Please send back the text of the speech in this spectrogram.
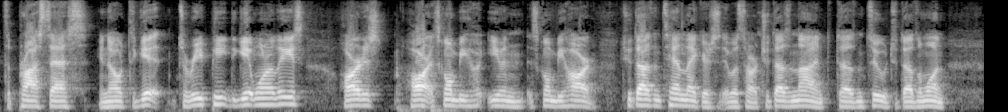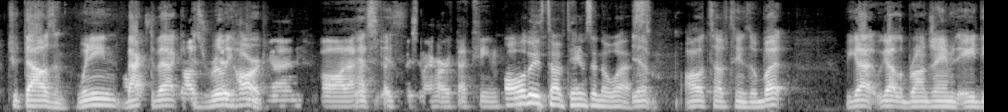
It's a process, you know, to get to repeat to get one of these. Hardest hard. It's gonna be even. It's gonna be hard. 2010 Lakers. It was hard. 2009, 2002, 2001, 2000. Winning back to back is really hard. Man. Oh, that It's- has to it's- my heart. That team. All these tough teams in the West. Yep, all the tough teams. But we got we got LeBron James, AD.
